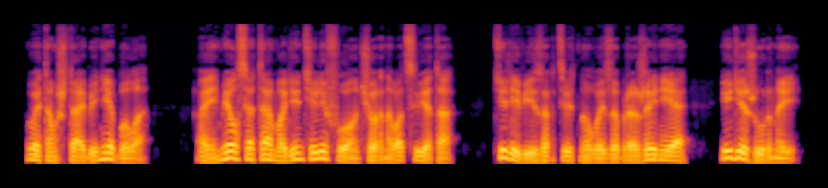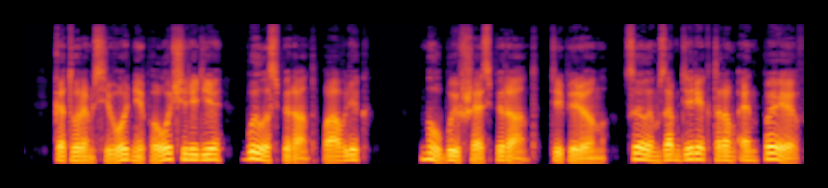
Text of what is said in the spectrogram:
в этом штабе не было, а имелся там один телефон черного цвета, телевизор цветного изображения и дежурный, которым сегодня по очереди был аспирант Павлик, ну, бывший аспирант, теперь он целым замдиректором НПФ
